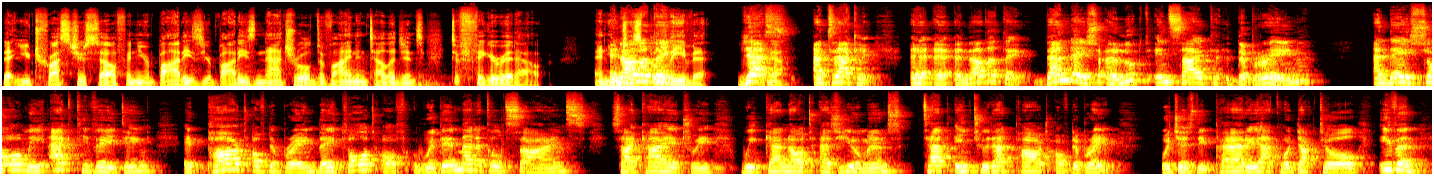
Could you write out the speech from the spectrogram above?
that you trust yourself and your body's your body's natural divine intelligence to figure it out, and you Another just believe thing. it. Yes, yeah. exactly another thing. Then they uh, looked inside the brain and they saw me activating a part of the brain they thought of within medical science, psychiatry. We cannot, as humans, tap into that part of the brain, which is the periaqueductal, even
